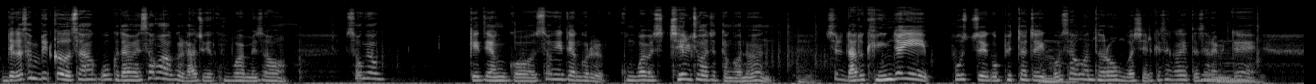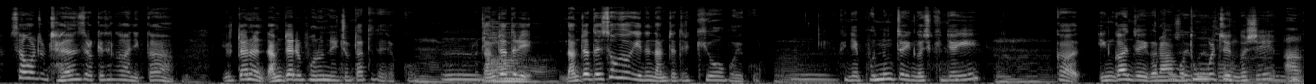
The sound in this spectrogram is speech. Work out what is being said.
내가 산부인과 의사하고 그다음에 성악을 나중에 공부하면서 성욕에 대한 거 성에 대한 거를 공부하면서 제일 좋아졌던 거는 실은 나도 굉장히 보수적이고 배타적이고 성은 더러운 것이 이렇게 생각했던 사람인데 성을 좀 자연스럽게 생각하니까 일단은 남자를 보는 눈이 좀 따뜻해졌고 음. 남자들이 아. 남자들이 성욕이 있는 남자들이 귀여워 보이고 음. 굉장히 본능적인 것이 굉장히 음. 그러니까 인간적이거나 뭐 동물적인. 것이 아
